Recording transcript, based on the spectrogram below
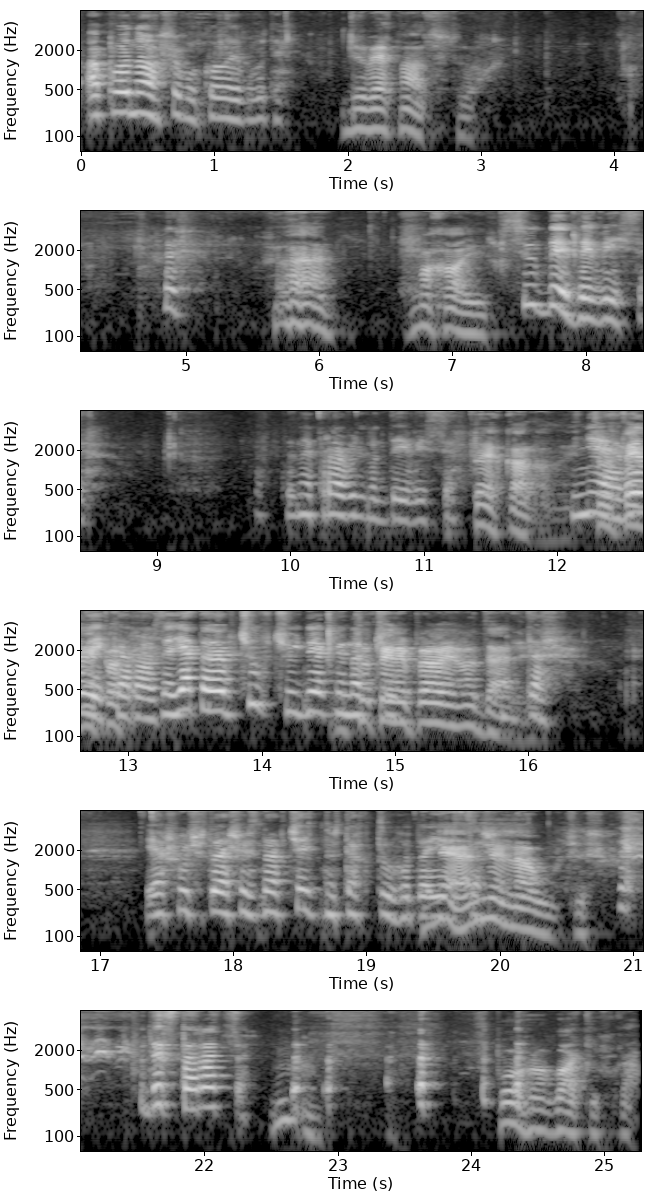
А по нашому коли буде? 19-го. Е, Махаєш. Сюди дивися. Ти неправильно дивишся. Та яка разниця? Ні, То ти велика не разниця. Я тебе вчу, вчу, ніяк не пра- То навчу. ти неправильно держиш. Так. Я ж хочу тебе щось навчити, ну так туго дається. Ні, не научиш. Де старатися? М-м. Батюшка.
